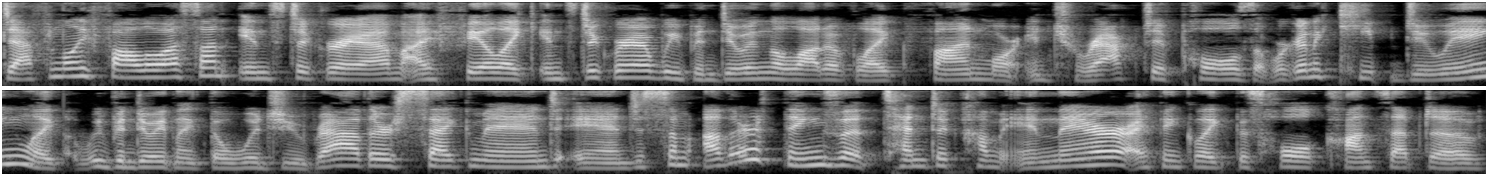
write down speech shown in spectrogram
definitely follow us on Instagram. I feel like Instagram, we've been doing a lot of like fun, more interactive polls that we're going to keep doing. Like we've been doing like the would you rather segment and just some other things that tend to come in there. I think like this whole concept of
